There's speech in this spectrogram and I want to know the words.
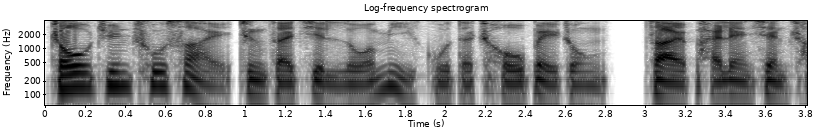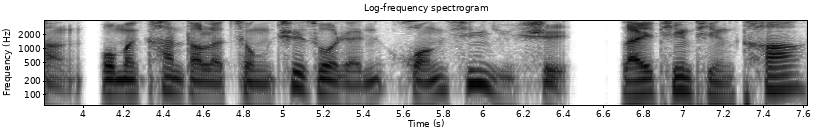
昭君出塞正在紧锣密鼓的筹备中，在排练现场，我们看到了总制作人黄兴女士，来听听她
